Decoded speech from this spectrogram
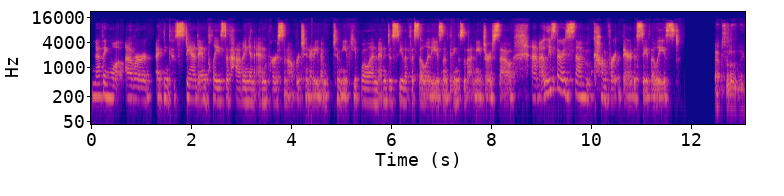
nothing will ever, I think, stand in place of having an in person opportunity to, to meet people and, and to see the facilities and things of that nature. So um, at least there is some comfort there to say the least. Absolutely.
